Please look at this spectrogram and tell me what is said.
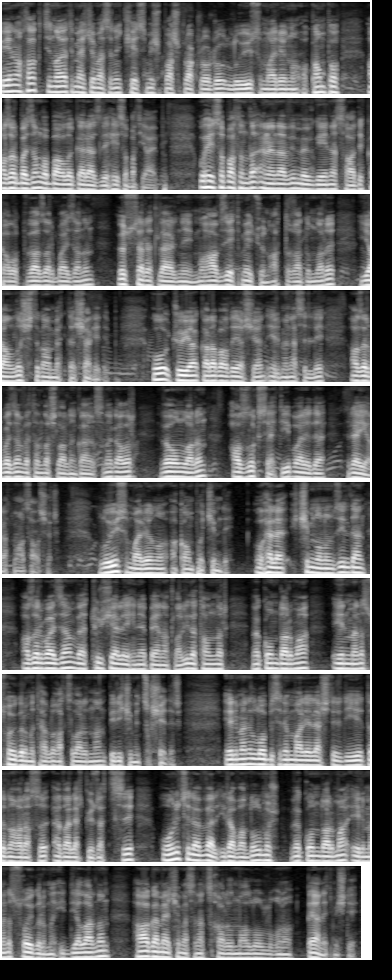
Beynəlxalq Cinayət Məhkəməsinin keçmiş baş prokuroru Luis Mariano Ocampo Azərbaycanla bağlı qərəzli hesabat yayıb. O hesabatında ənənəvi mövqeyinə sadiq qalıb və Azərbaycanın öz sərhədlərini mühafizə etmək üçün atdığı addımları yanlış istiqamətdə şərh edib. O, güya Qarabağda yaşayan erməni əsilli Azərbaycan vətəndaşlarının qayğısına qalır və onların azlıq çəkdiyi barədə rəy yaratmağa çalışır. Luis Mariano Ocampo kimdir? O hələ 2010-cu ildən Azərbaycan və Türkiyə əleyhinə bəyanatları ilə tanınır və qondarma erməni soyqırımı təbliğatçılarından biri kimi çıxış edir. Erməni lobbisinin maliyyələşdirdiyi dırnaqarası ədalət gözətçisi 13 il əvvəl İrəvanda olmuş və qondarma erməni soyqırımı iddialarının Haqa məhkəməsinə çıxarılmalı olduğunu bəyan etmişdi.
